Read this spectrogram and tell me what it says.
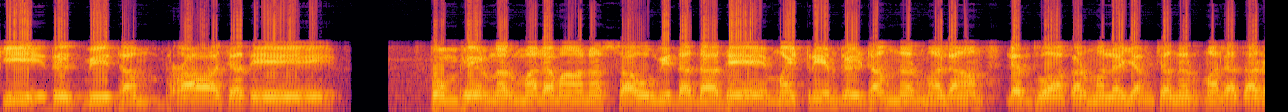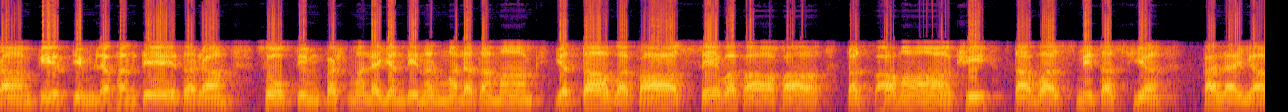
कीदृग्विधं भ्राजते पुंभिर्निर्मलमानसौर्विदधे मैत्रीं दृढं निर्मलां लब्ध्वा कर्मलयं च निर्मलतरां कीर्तिं लभन्तेतरां सोक्तिं कश्मलयन्ति निर्मलतमां यत्तावकाः सेवकाः तत्कामाक्षि तव स्मितस्य कलया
